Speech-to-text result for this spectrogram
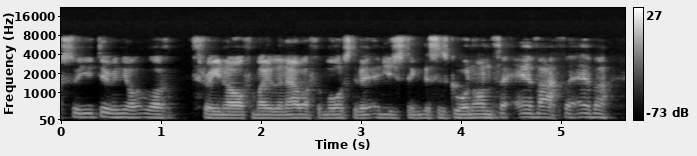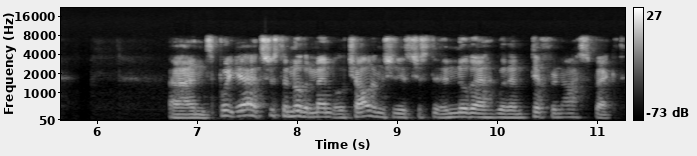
So you're doing your well, three and a half mile an hour for most of it, and you just think this is going on forever, forever. And but yeah, it's just another mental challenge. It's just another with a different aspect.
